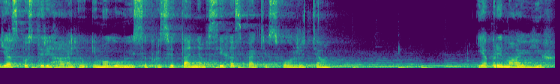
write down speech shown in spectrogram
Я спостерігаю і молуюся процвітанням всіх аспектів свого життя. Я приймаю їх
